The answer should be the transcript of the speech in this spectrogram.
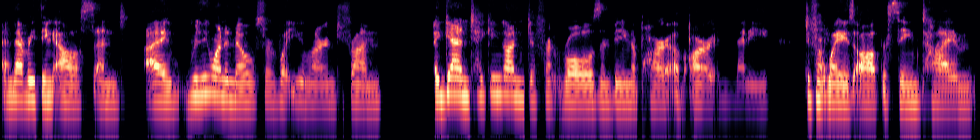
and everything else. And I really want to know sort of what you learned from again taking on different roles and being a part of art in many different ways all at the same time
